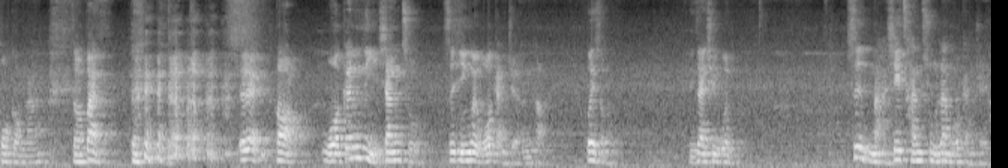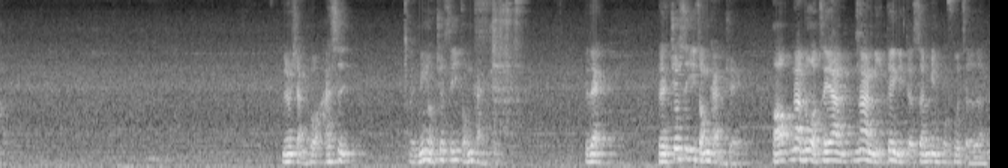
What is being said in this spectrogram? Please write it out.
破功啊，怎么办？对不对？哦，我跟你相处是因为我感觉很好。为什么？你再去问，是哪些参数让我感觉好？没有想过，还是没有，就是一种感觉，对不对？对，就是一种感觉。好，那如果这样，那你对你的生命不负责任了。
